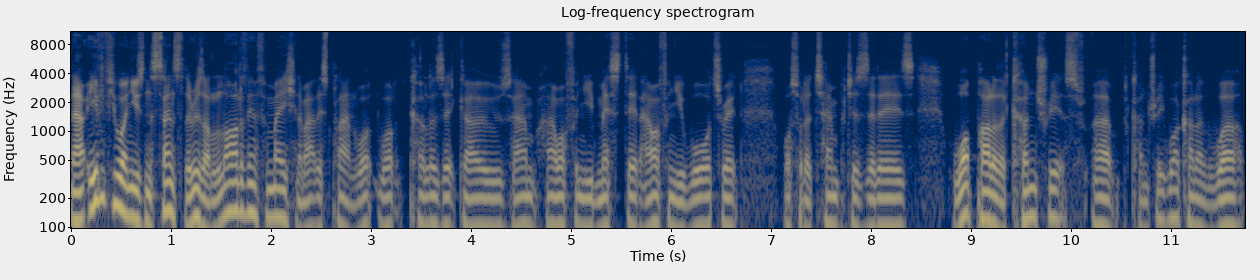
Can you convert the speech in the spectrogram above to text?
Now, even if you weren't using the sensor, there is a lot of information about this plant. What what colours it goes, how how often you mist it, how often you water it, what sort of temperatures it is, what part of the country it's uh, country, what kind of wor-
